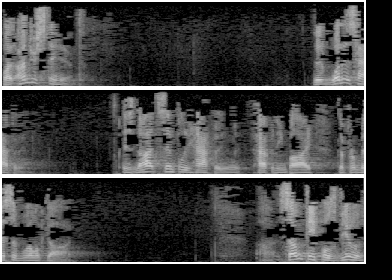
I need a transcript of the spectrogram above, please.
But understand that what is happening is not simply happening by the permissive will of God. Uh, some people's view of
